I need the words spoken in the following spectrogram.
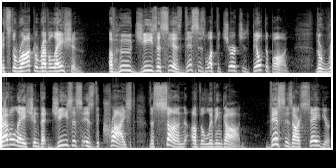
It's the rock of revelation of who Jesus is. This is what the church is built upon the revelation that Jesus is the Christ, the Son of the living God. This is our Savior.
